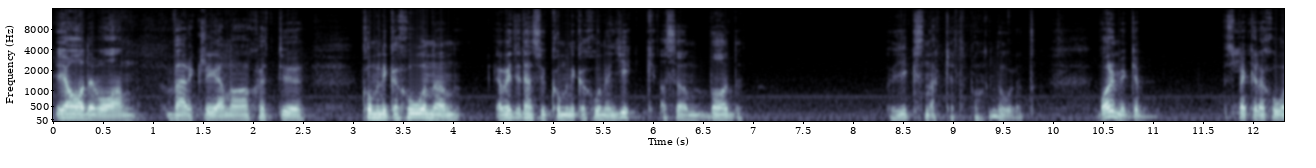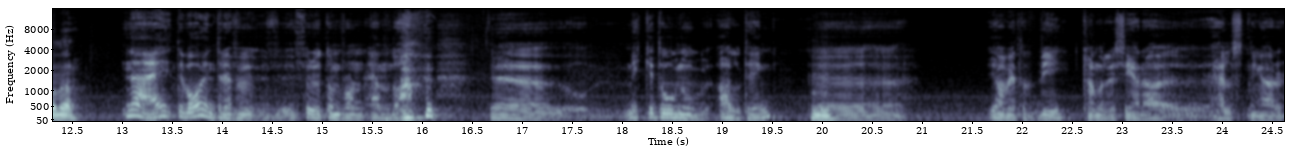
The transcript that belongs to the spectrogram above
Ja, det var han verkligen. Och han skötte ju kommunikationen. Jag vet inte ens hur kommunikationen gick. Alltså vad... Hur gick snacket på Nordet? Var det mycket spekulationer? Nej, det var inte det för, förutom från en då. eh, Micke tog nog allting. Eh, jag vet att vi kanaliserade eh, hälsningar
